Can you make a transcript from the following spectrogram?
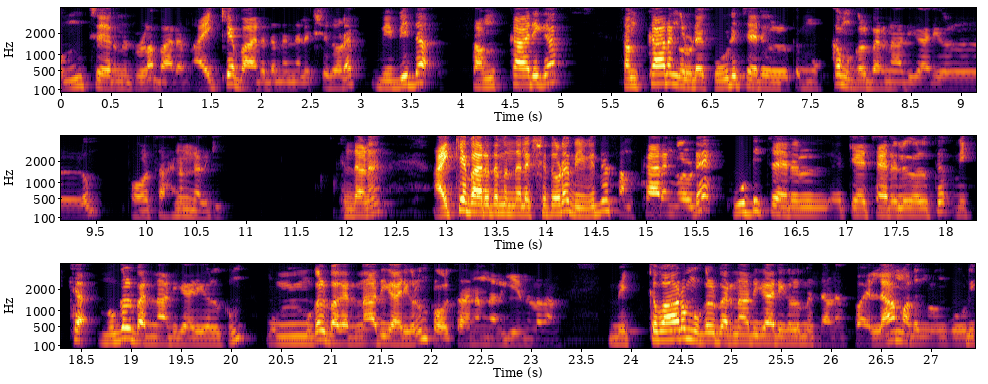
ഒന്ന് ചേർന്നിട്ടുള്ള ഭാരതം ഐക്യഭാരതം എന്ന ലക്ഷ്യത്തോടെ വിവിധ സാംസ്കാരിക സംസ്കാരങ്ങളുടെ കൂടിച്ചേരലുകൾക്ക് മുക്ക മുഗൾ ഭരണാധികാരികളും പ്രോത്സാഹനം നൽകി. എന്താണ്? ഐക്യഭാരതം എന്ന ലക്ഷ്യത്തോടെ വിവിധ സംസ്കാരങ്ങളുടെ കൂട്ടിച്ചേരൽ ചേരലുകൾക്ക് മിക്ക മുഗൾ ഭരണാധികാരികൾക്കും മുഗൾ ഭരണാധികാരികളും പ്രോത്സാഹനം നൽകി എന്നുള്ളതാണ്. മിക്കവാറും മുഗൾ ഭരണാധികാരികളും എന്താണ്? എല്ലാ മതങ്ങളും കൂടി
